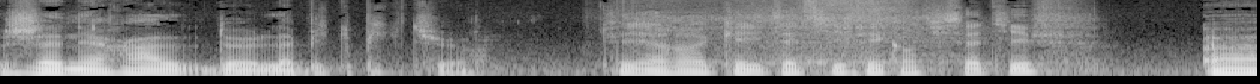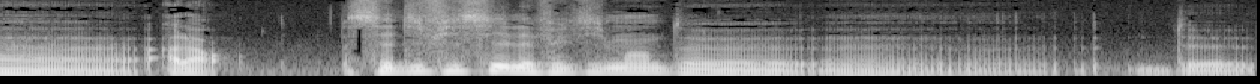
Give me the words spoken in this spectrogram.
générale de la big picture. Tu veux dire qualitatif et quantitatif? Alors, c'est difficile effectivement de, de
